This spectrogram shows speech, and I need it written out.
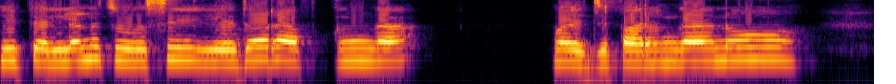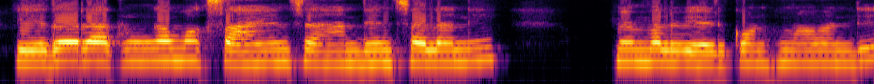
ఈ పిల్లని చూసి ఏదో రకంగా వైద్యపరంగానూ ఏదో రకంగా మాకు సాయం అందించాలని మిమ్మల్ని వేడుకుంటున్నామండి.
